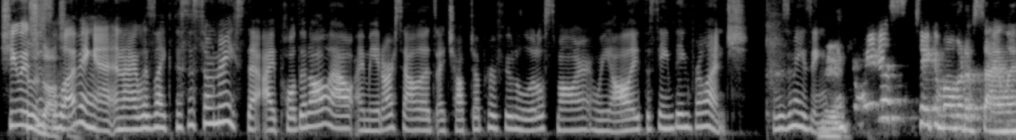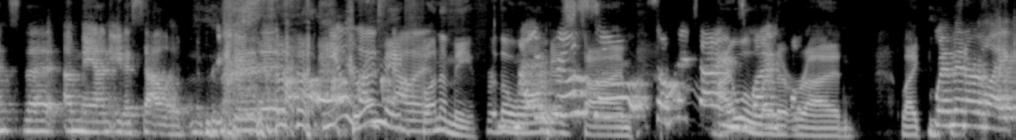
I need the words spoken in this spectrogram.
she was, was just awesome. loving it. And I was like, "This is so nice that I pulled it all out. I made our salads. I chopped up her food a little smaller, and we all ate the same thing for lunch. It was amazing." Yeah. Can we just take a moment of silence that a man ate a salad and appreciated it? Neil Corinne loves made salads. fun of me for the longest feel so- time. So, many times. I will why let it ride. Like Women are like,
